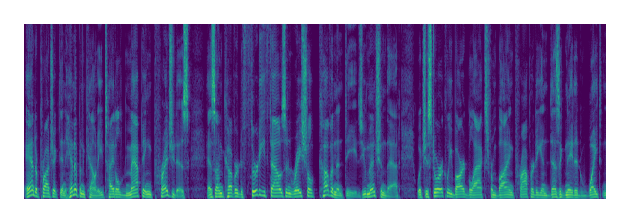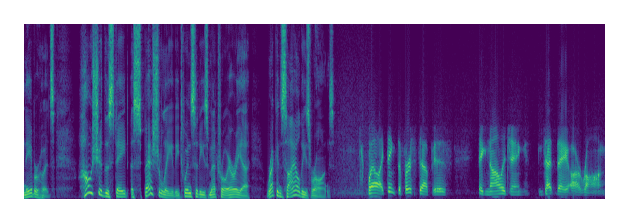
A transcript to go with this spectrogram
And a project in Hennepin County titled Mapping Prejudice has uncovered 30,000 racial covenant deeds. You mentioned that, which historically barred blacks from buying property in designated white neighborhoods. How should the state, especially the Twin Cities metro area, reconcile these wrongs? Well, I think the first step is acknowledging that they are wrong,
